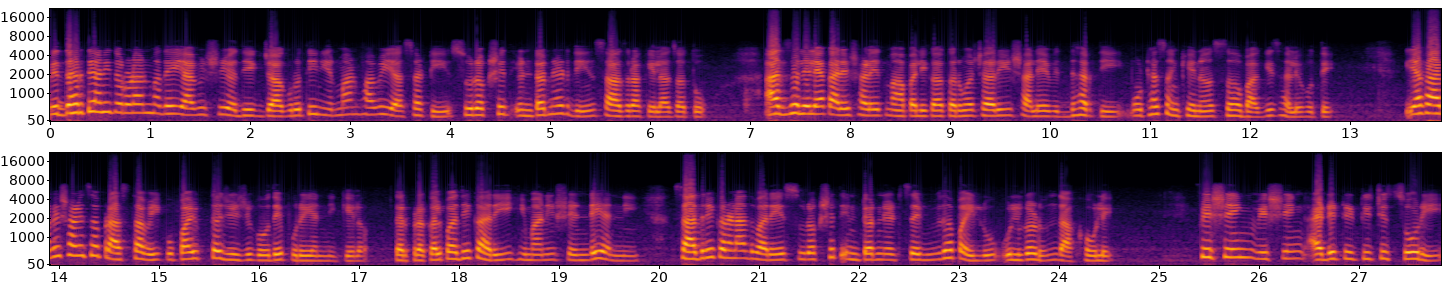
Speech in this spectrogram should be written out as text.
विद्यार्थी आणि तरुणांमध्ये याविषयी अधिक जागृती निर्माण व्हावी यासाठी सुरक्षित इंटरनेट दिन साजरा केला जातो. आज झालेल्या कार्यशाळेत महापालिका कर्मचारी शालेय विद्यार्थी मोठ्या संख्येनं सहभागी झाले होते. या कार्यशाळेचं प्रास्ताविक उपायुक्त जी जी गोदेपुरे यांनी केलं. तर प्रकल्प अधिकारी हिमानी शेंडे यांनी सादरीकरणाद्वारे सुरक्षित इंटरनेटचे विविध पैलू उलगडून दाखवले. फिशिंग विशिंग आयडेंटिटीची चोरी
